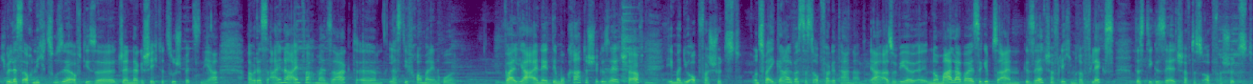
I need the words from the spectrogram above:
ich will das auch nicht zu sehr auf diese Gender-Geschichte zuspitzen, ja, aber dass einer einfach mal sagt, äh, lass die Frau mal in Ruhe. Weil ja eine demokratische Gesellschaft immer die Opfer schützt. Und zwar egal, was das Opfer getan hat. Ja, also wir, äh, normalerweise gibt es einen gesellschaftlichen Reflex, dass die Gesellschaft das Opfer schützt.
